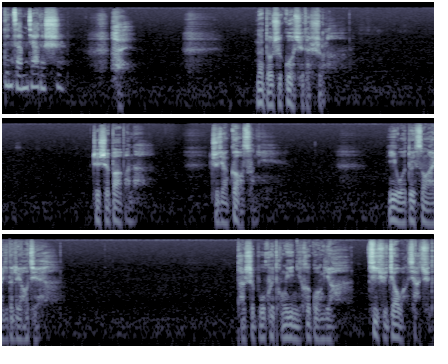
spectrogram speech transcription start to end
跟咱们家的事。嗨，那都是过去的事了。只是爸爸呢，只想告诉你，以我对宋阿姨的了解啊，她是不会同意你和光亚继续交往下去的。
